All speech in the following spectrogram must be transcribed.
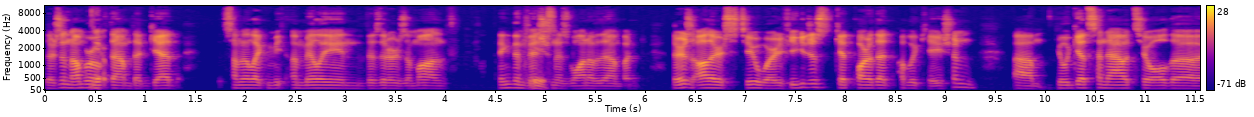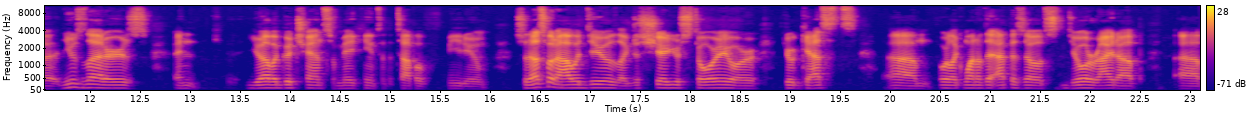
There's a number yep. of them that get something like a million visitors a month. I think the mission is one of them but there's others too where if you could just get part of that publication um, you'll get sent out to all the newsletters and you have a good chance of making it to the top of medium. So that's what i would do like just share your story or your guests um, or like one of the episodes do a write-up uh,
